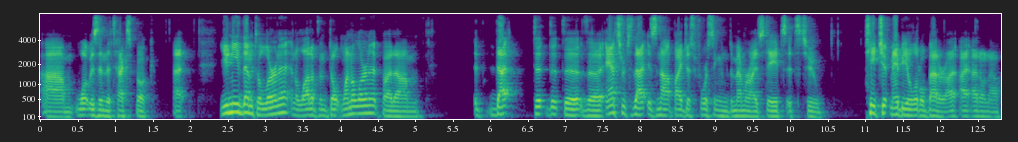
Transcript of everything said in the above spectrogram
um, what was in the textbook. Uh, you need them to learn it, and a lot of them don't want to learn it. But um, that the, the the answer to that is not by just forcing them to memorize dates. It's to teach it maybe a little better. I I, I don't know.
